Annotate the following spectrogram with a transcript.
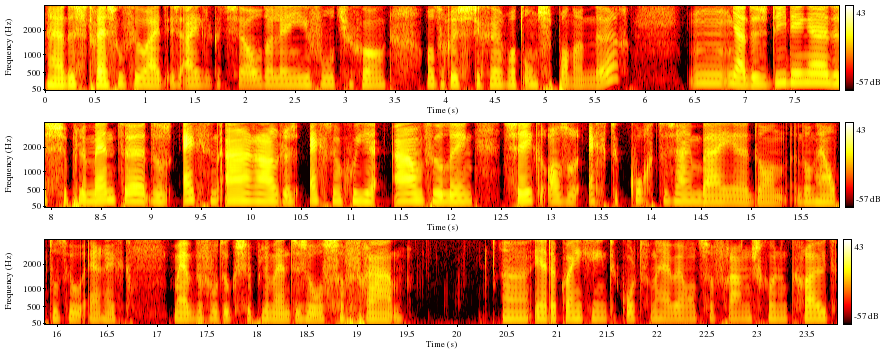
Ja, de stresshoeveelheid is eigenlijk hetzelfde, alleen je voelt je gewoon wat rustiger, wat ontspannender. Mm, ja, dus die dingen, de supplementen, dat is echt een aanrader, is echt een goede aanvulling. Zeker als er echt tekorten zijn bij je, dan, dan helpt dat heel erg. Maar je hebt bijvoorbeeld ook supplementen zoals safraan. Uh, ja, daar kan je geen tekort van hebben, want safraan is gewoon een kruid.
